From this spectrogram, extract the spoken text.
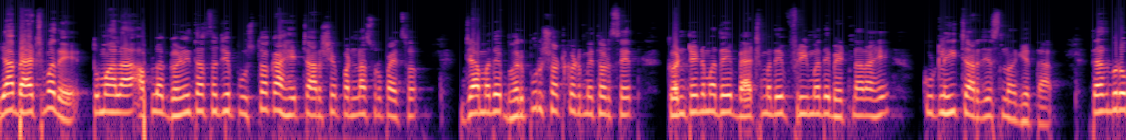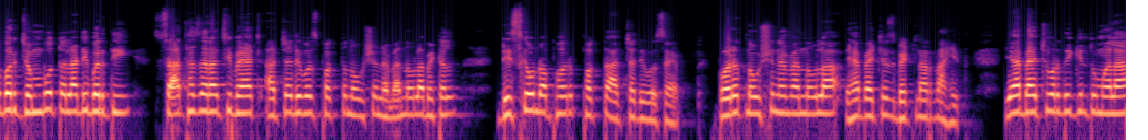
या बॅचमध्ये तुम्हाला आपलं गणिताचं जे पुस्तक आहे चारशे पन्नास रुपयाचं ज्यामध्ये भरपूर शॉर्टकट मेथड्स आहेत कंटेंटमध्ये बॅचमध्ये फ्रीमध्ये भेटणार आहे कुठलेही चार्जेस न घेता. त्याचबरोबर जम्बो तलाठी भरती सात हजाराची बॅच आजच्या दिवस फक्त नऊशे नव्याण्णवला भेटेल. डिस्काउंट ऑफर फक्त आजच्या दिवस आहे. परत नऊशे नव्याण्णवला ह्या बॅचेस भेटणार नाहीत. या बॅचवर देखील तुम्हाला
